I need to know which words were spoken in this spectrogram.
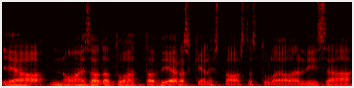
ja noin 100 000 vieraskielistä taustasta tulee olemaan lisää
